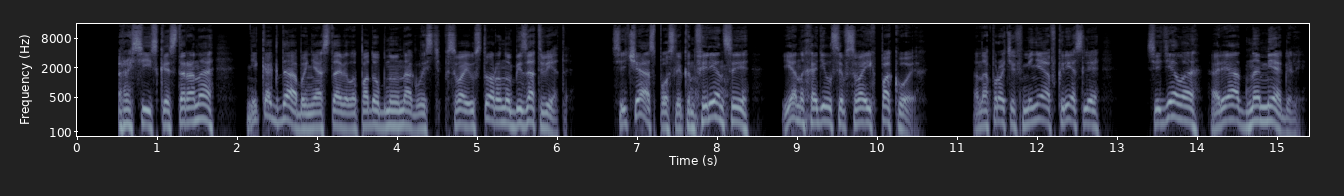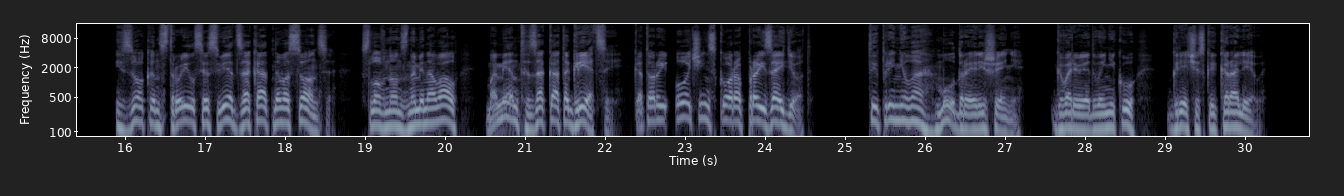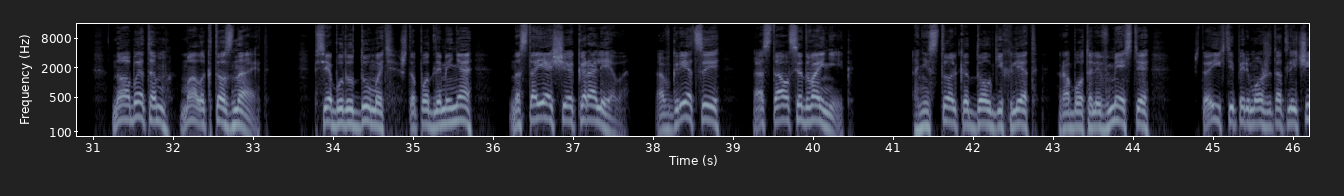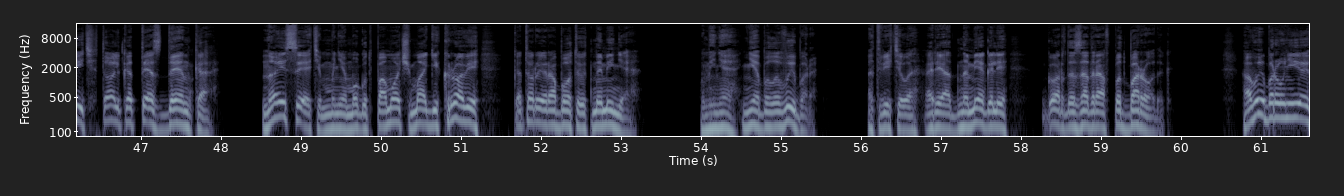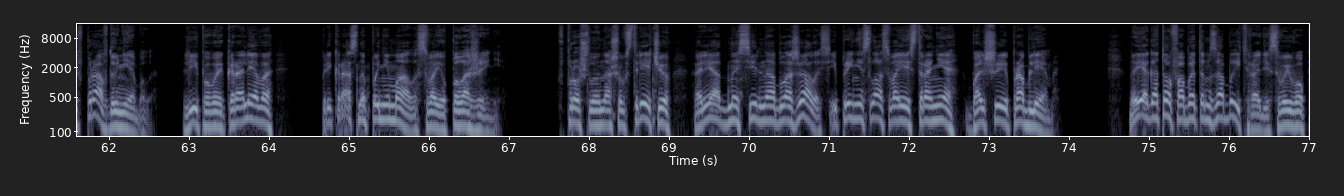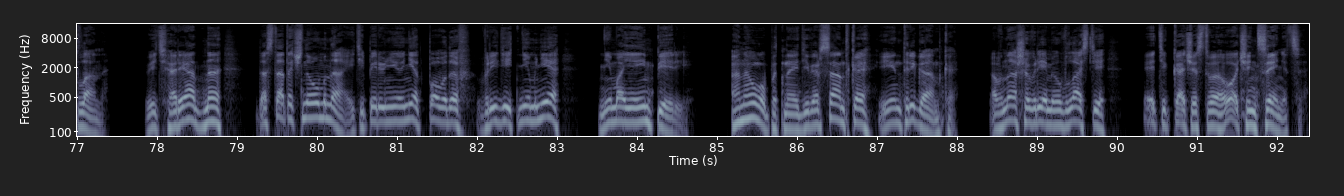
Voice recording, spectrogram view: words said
Российская сторона никогда бы не оставила подобную наглость в свою сторону без ответа. Сейчас, после конференции, я находился в своих покоях, а напротив меня в кресле сидела Ариадна Мегали. Из окон струился свет закатного солнца, словно он знаменовал момент заката Греции, который очень скоро произойдет. «Ты приняла мудрое решение», — говорю я двойнику греческой королевы. Но об этом мало кто знает. Все будут думать, что подле меня настоящая королева, а в Греции остался двойник. Они столько долгих лет работали вместе, что их теперь может отличить только тест ДНК. Но и с этим мне могут помочь маги крови, которые работают на меня. «У меня не было выбора», — ответила Ариадна Мегали, гордо задрав подбородок. А выбора у нее и вправду не было. Липовая королева прекрасно понимала свое положение. В прошлую нашу встречу Ариадна сильно облажалась и принесла своей стране большие проблемы. Но я готов об этом забыть ради своего плана. Ведь Ариадна достаточно умна, и теперь у нее нет поводов вредить ни мне, ни моей империи. Она опытная диверсантка и интриганка, в наше время у власти эти качества очень ценятся.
